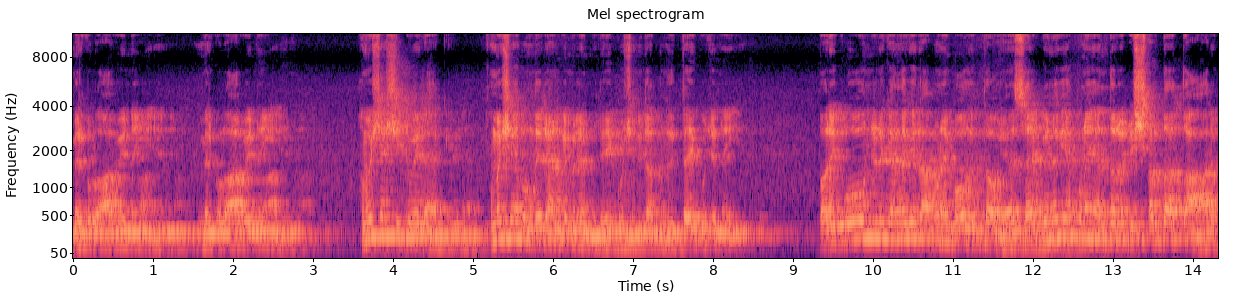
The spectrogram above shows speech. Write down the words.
ਮੇਰੇ ਕੋਲ ਆ ਵੀ ਨਹੀਂ ਹੈ, ਮੇਰੇ ਕੋਲ ਆ ਵੀ ਨਹੀਂ ਹੈ। ਹਮੇਸ਼ਾ ਸ਼ਿਕਵੇ ਲੈ ਕੇ, ਹਮੇਸ਼ਾ ਰੋਂਦੇ ਰਹਿਣਗੇ ਮੇਰੇ ਮਿਲੇ ਕੁਝ ਨਹੀਂ, ਰੱਬ ਦਿੱਤਾ ਹੀ ਕੁਝ ਨਹੀਂ। ਪਰ ਇੱਕ ਉਹ ਜਿਹੜੇ ਕਹਿੰਦੇ ਕਿ ਰੱਬ ਨੇ ਬਹੁਤ ਦਿੱਤਾ ਹੋਇਆ। ਸਾਹਿਬ ਕਹਿੰਦੇ ਕਿ ਆਪਣੇ ਅੰਦਰ ਸ਼ਰਧਾ ਧਾਰ,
